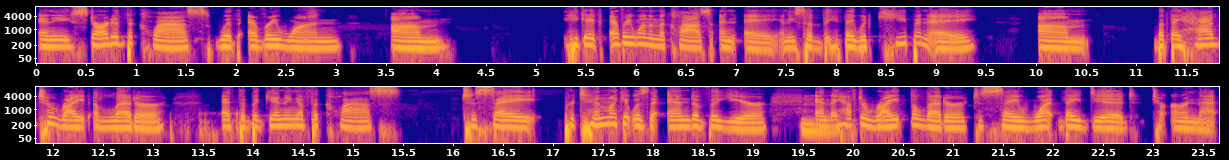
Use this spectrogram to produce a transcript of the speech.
And he started the class with everyone um, he gave everyone in the class an a and he said they would keep an a um, but they had to write a letter at the beginning of the class to say pretend like it was the end of the year and they have to write the letter to say what they did to earn that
